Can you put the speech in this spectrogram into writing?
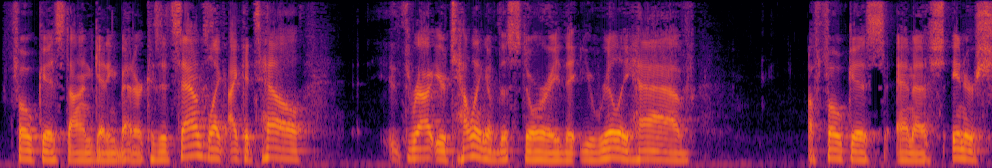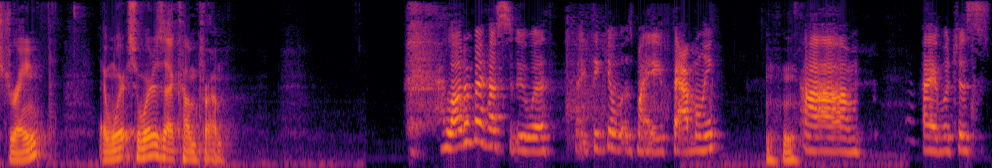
focused on getting better? Because it sounds like I could tell throughout your telling of the story that you really have a focus and a inner strength. And where, so where does that come from? A lot of it has to do with, I think it was my family. Mm-hmm. Um, I would just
